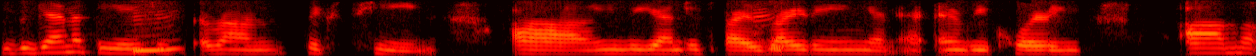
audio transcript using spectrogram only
You began at the age mm-hmm. of around 16. Uh, you began just by mm-hmm. writing and, and recording. Um,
